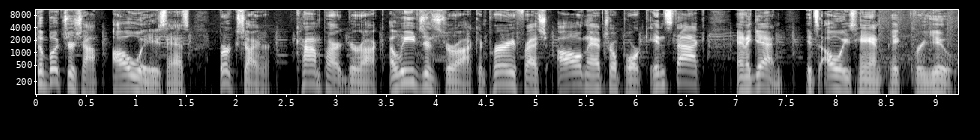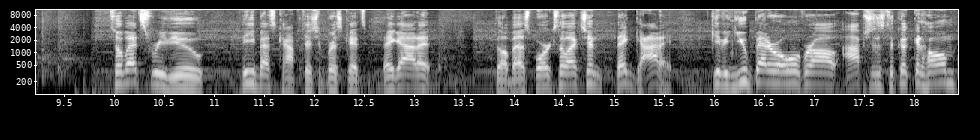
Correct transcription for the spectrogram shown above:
The Butcher Shoppe always has Berkshire, Compart Duroc, Allegiance Duroc, and Prairie Fresh all natural pork in stock. And again, it's always handpicked for you. So let's review the best competition briskets. They got it. The best pork selection. They got it. Giving you better overall options to cook at home.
